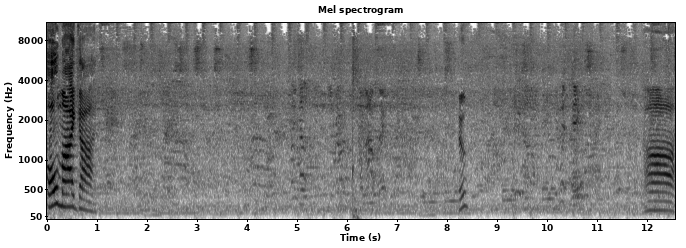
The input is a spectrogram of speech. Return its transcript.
Oh my god. Who? Ah.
